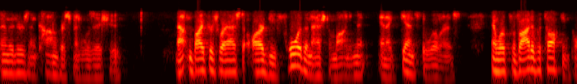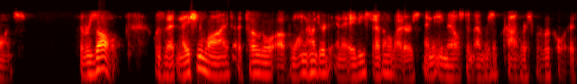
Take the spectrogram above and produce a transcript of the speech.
senators and congressmen was issued. Mountain bikers were asked to argue for the national monument and against the wilderness and were provided with talking points. The result was that nationwide, a total of 187 letters and emails to members of Congress were recorded.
